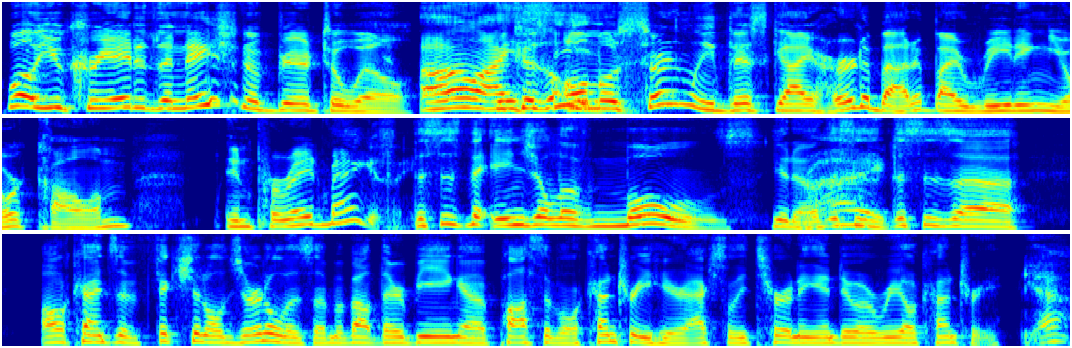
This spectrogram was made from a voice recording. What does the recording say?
Well, you created the nation of Bir Tawil. Oh, I because see. almost certainly this guy heard about it by reading your column in Parade magazine. This is the Angel of Mons. You know, this is this is uh, all kinds of fictional journalism about there being a possible country here actually turning into a real country. yeah,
